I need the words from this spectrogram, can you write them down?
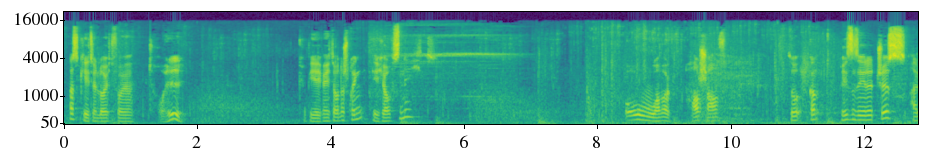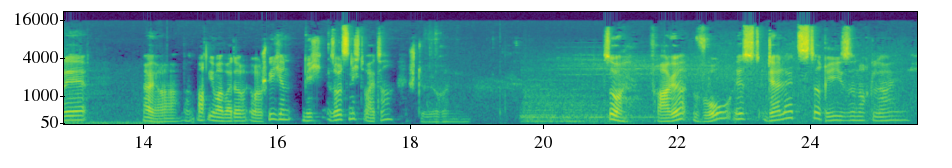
Asketenleuchtfeuer. Toll. Kapiere ich, wenn ich da runterspringen? Ich hoffe es nicht. Oh, aber haarscharf. So, komm. Riesenseele. Tschüss. Ade. Ja, ja. Macht ihr mal weiter eure Spielchen. Mich soll es nicht weiter stören. So, Frage. Wo ist der letzte Riese noch gleich?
